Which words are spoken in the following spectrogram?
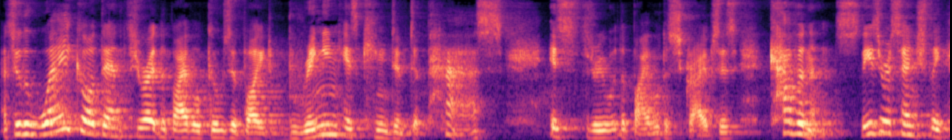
And so, the way God then, throughout the Bible, goes about bringing his kingdom to pass is through what the Bible describes as covenants. These are essentially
